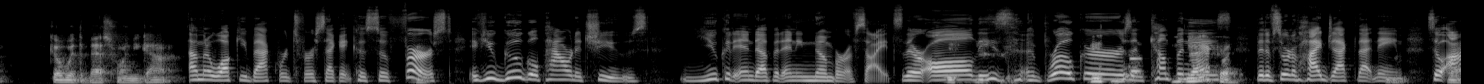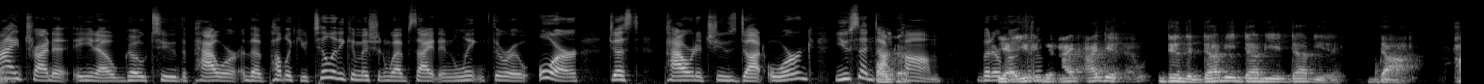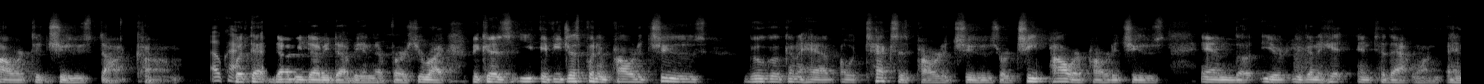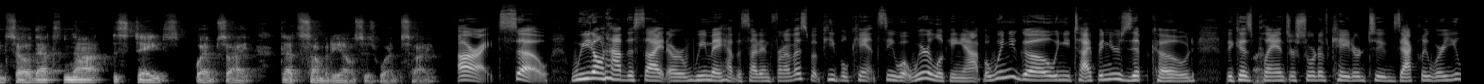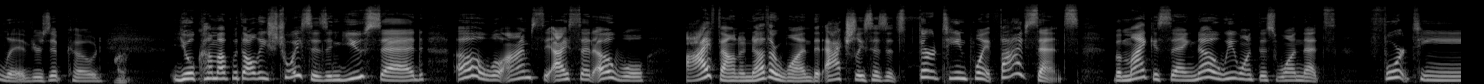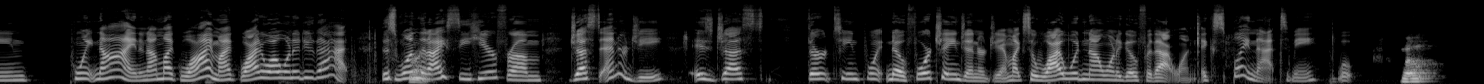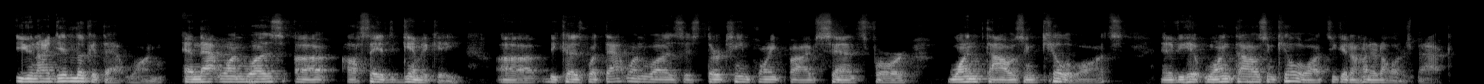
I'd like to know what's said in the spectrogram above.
go with the best one you got. I'm going to walk you backwards for a second because so hmm. first, if you Google power to choose, you could end up at any number of sites. There are all these brokers and companies exactly. that have sort of hijacked that hmm. name. So right. I try to, you know, go to the power the Public Utility Commission website and link through or just powertochoose.org. You said oh, .com, but are yeah, both you can. Do, I, I do do the www dot powertochoose.com. Okay. Put that www in there first. You're right. Because if you just put in power to choose, Google going to have, oh, Texas power to choose or cheap power power to choose. And the, you're, you're going to hit into that one. And so that's not the state's website, that's somebody else's website. All right. So we don't have the site, or we may have the site in front of us, but people can't see what we're looking at. But when you go and you type in your zip code, because right. plans are sort of catered to exactly where you live, your zip code. Right. You'll come up with all these choices, and you said, "Oh, well, I'm." I said, "Oh, well, I found another one that actually says it's 13.5 cents. But Mike is saying, no, we want this one that's 14.9. And I'm like, why, Mike? Why do I want to do that? This one right. that I see here from Just Energy is just 13 point, no, 4Change Energy. I'm like, so why wouldn't I want to go for that one? Explain that to me. Well, well you and I did look at that one. And that one was, uh, I'll say it's gimmicky uh, because what that one was is 13.5 cents for 1,000 kilowatts. And if you hit 1,000 kilowatts, you get $100 back.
